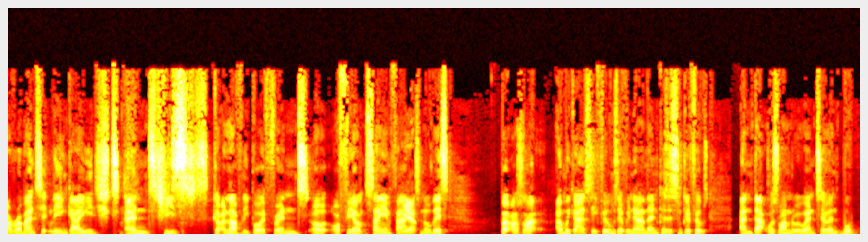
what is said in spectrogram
are romantically engaged, and she's got a lovely boyfriend or, or fiance, in fact, Yep. and all this. But I was like, and we go and see films every now and then because there's some good films, and that was one that we went to, and w-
